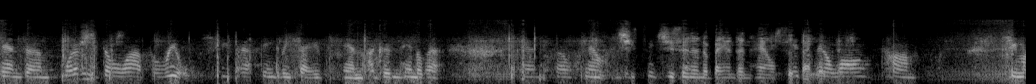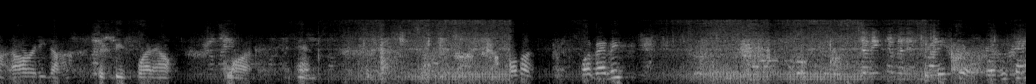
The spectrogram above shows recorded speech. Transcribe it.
And um, one of them's still alive for real. She's asking to be saved, and I couldn't handle that. And so now She's, she's in an abandoned house at it's that been a long time. She might already die because she's bled out a lot. And hold on. What, baby? Be. What you say? I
